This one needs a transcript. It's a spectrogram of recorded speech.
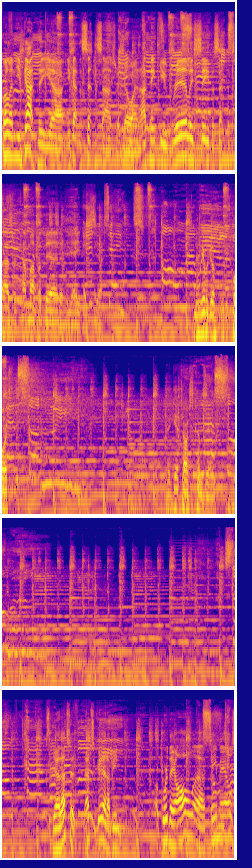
Well, and you've got the uh, you got the synthesizer going. I think you really see the synthesizer come up a bit in the 80s. Yeah. Now here we go with the chorus. The guitar comes in. Yeah, that's a that's good. I mean, uh, were they all uh, females?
